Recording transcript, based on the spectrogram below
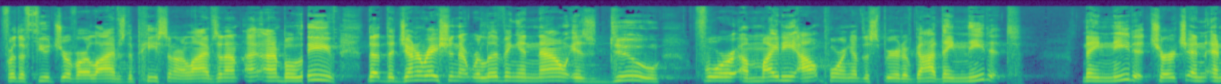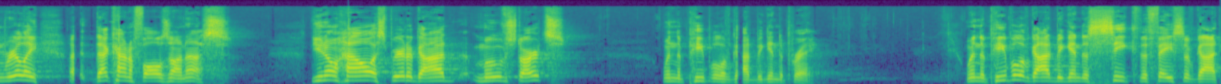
for the future of our lives, the peace in our lives. And I, I, believe that the generation that we're living in now is due for a mighty outpouring of the Spirit of God. They need it. They need it, church. And, and really, uh, that kind of falls on us. You know how a Spirit of God move starts? When the people of God begin to pray. When the people of God begin to seek the face of God,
